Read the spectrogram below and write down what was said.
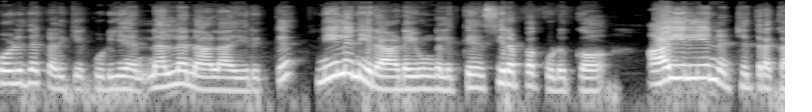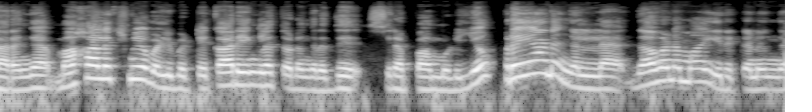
பொழுத கழிக்கக்கூடிய நல்ல நாளா இருக்கு. நீல நீர் ஆடை உங்களுக்கு சிறப்ப கொடுக்கும். ஆயில்ய நட்சத்திரக்காரங்க மகாலட்சுமியை வழிபட்டு காரியங்களை தொடங்குறது சிறப்பா முடியும். பிரயாணங்கள்ல கவனமா இருக்கணுங்க.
